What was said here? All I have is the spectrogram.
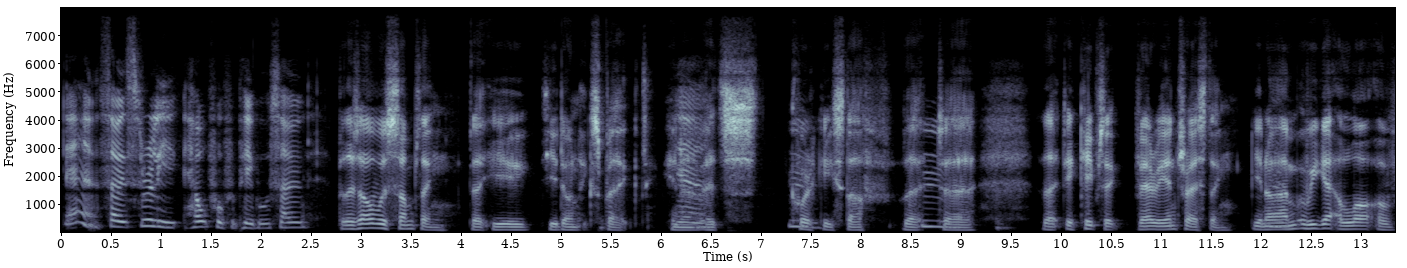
yeah, so it's really helpful for people. So, but there's always something that you you don't expect. You know, yeah. it's mm. quirky mm. stuff that mm. uh, that it keeps it very interesting. You know, mm. and we get a lot of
